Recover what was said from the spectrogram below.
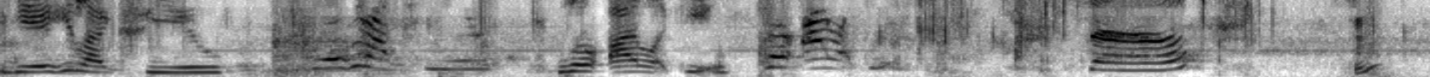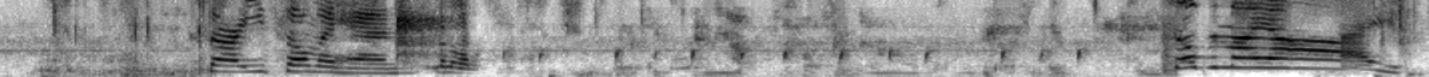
Yeah, he likes you. Well, I like you. So. Sorry, you saw my hand. Standing up, just like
